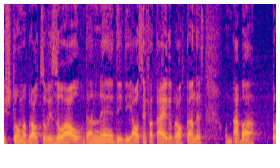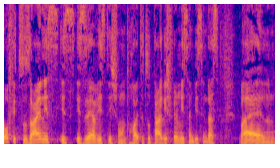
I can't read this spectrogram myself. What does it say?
Stürmer braucht sowieso auch, dann äh, die, die Außenverteidiger braucht anders. Und, aber Profi zu sein ist, ist, ist sehr wichtig und heutzutage ich vermisse ein bisschen das, weil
